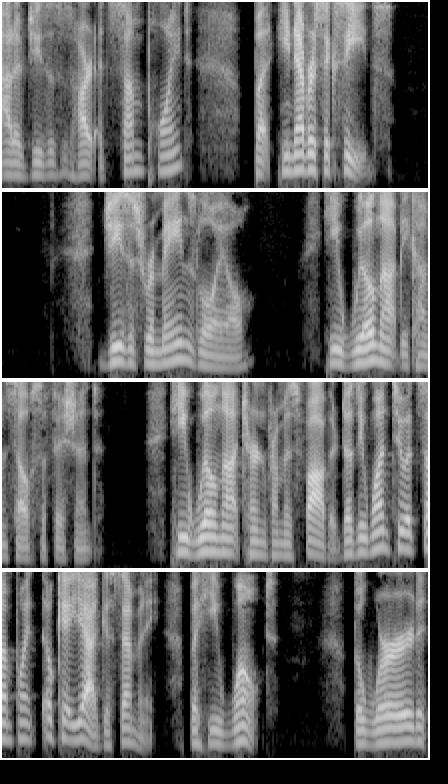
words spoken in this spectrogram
out of Jesus' heart at some point, but he never succeeds. Jesus remains loyal. He will not become self sufficient he will not turn from his father. Does he want to at some point? Okay, yeah, Gethsemane, but he won't. The word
